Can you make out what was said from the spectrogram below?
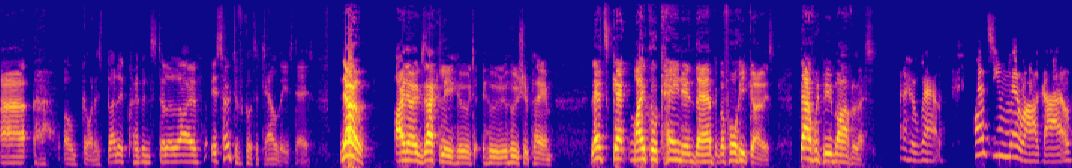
uh, oh god, is Bernard Cribbin still alive? It's so difficult to tell these days. No, I know exactly who who who should play him. Let's get Michael Caine in there before he goes. That would be marvelous. Oh, well, as you know, Argyle,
